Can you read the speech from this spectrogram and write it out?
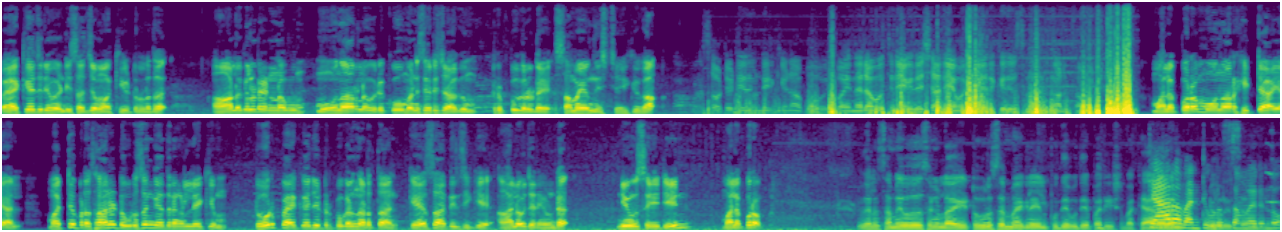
പാക്കേജിന് വേണ്ടി സജ്ജമാക്കിയിട്ടുള്ളത്. ആളുകളുടെ എണ്ണവും മൂന്നാറിലെ ഒരുക്കവും അനുസരിച്ചാകും ട്രിപ്പുകളുടെ സമയം നിശ്ചയിക്കുക. മലപ്പുറം മൂന്നാർ ഹിറ്റായാൽ മറ്റ് പ്രധാന ടൂറിസം കേന്ദ്രങ്ങളിലേക്കും ടൂർ പാക്കേജ് ട്രിപ്പുകൾ നടത്താൻ കെ എസ് ആർ ടി സിക്ക് ആലോചനയുണ്ട്. News eighteen Malappuram. ഏതായാലും സമീപ ദിവസങ്ങളിലായി ടൂറിസം മേഖലയിൽ പുതിയ പുതിയ പരീക്ഷ ടൂറിസം വരുന്നു.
